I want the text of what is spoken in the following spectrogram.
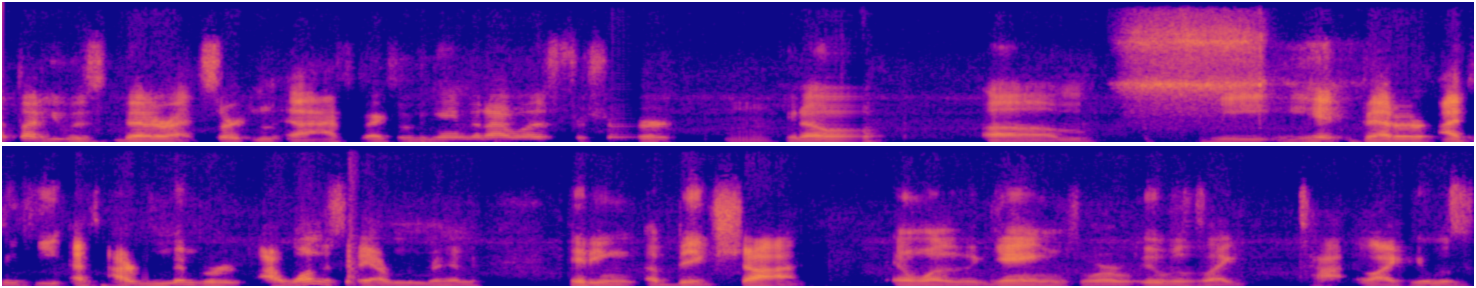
I thought he was better at certain aspects of the game than I was for sure. Mm. You know, um, he he hit better. I think he. I, I remember. I want to say I remember him hitting a big shot in one of the games where it was like like it was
